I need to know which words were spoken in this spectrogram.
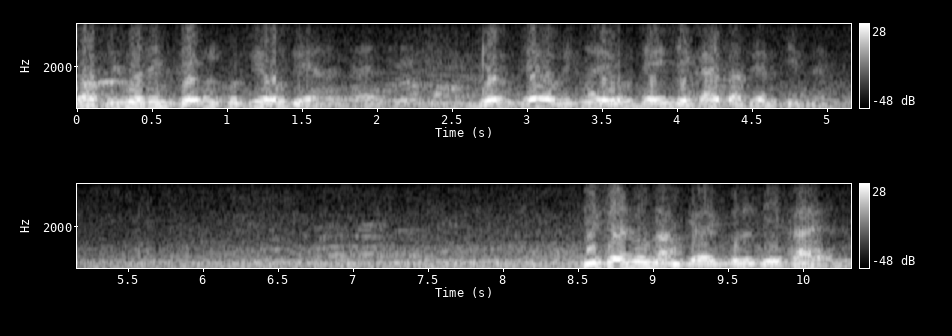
ઓફિસમાં જઈને ટેબલ ખુરશી એવું જોઈએ. જેવું છે ઓફિસમાં એવું દેખાય પાસે એમ ચીજ ને ચીજ એનું નામ કહેવાય બધું દેખાય એને.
